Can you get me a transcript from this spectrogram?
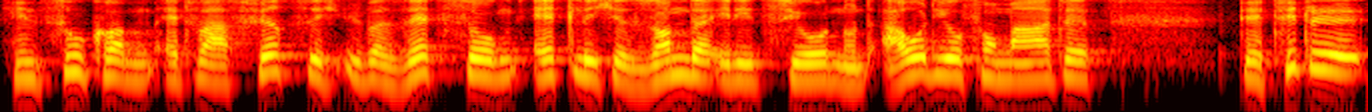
Hinzu kommen etwa 40 Übersetzungen, etliche Sondereditionen und Audioformate. Der Titel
